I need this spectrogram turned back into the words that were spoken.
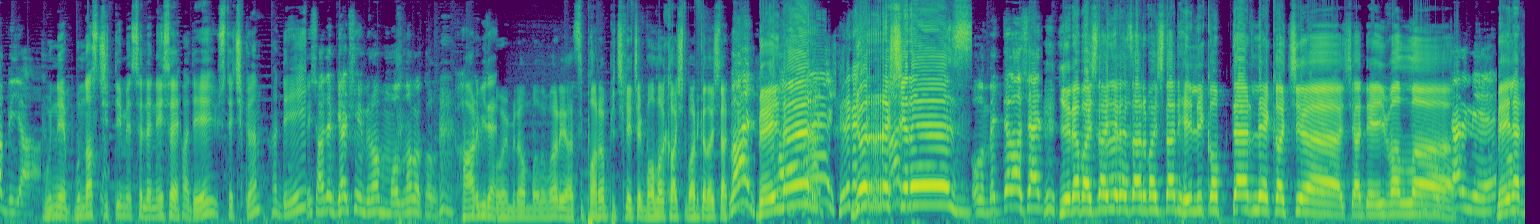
abi ya. bu ne? Bu nasıl ciddi mesele? Neyse. Hadi üste çıkın. Hadi. Neyse Adem gel şöyle bir an malına bakalım. harbiden O Emirhan malı var ya. si- Param piç geçecek. Vallahi kaçtım arkadaşlar. Lan! Beyler. Lan! Nereye kaç- Görüşürüz. Oğlum bekle lan sen. Yine baştan yine Ay. zar baştan helikopterle kaçış. Hadi eyvallah. Helikopter mi? Beyler Lan,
